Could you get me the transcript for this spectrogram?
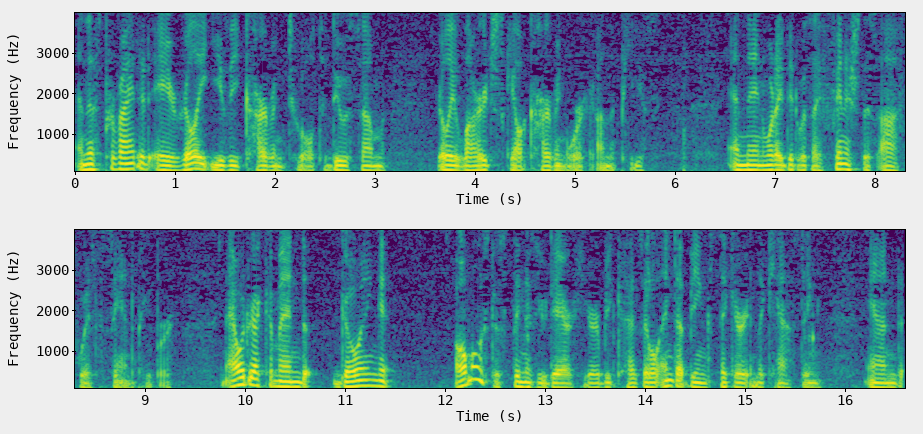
And this provided a really easy carving tool to do some really large scale carving work on the piece. And then what I did was I finished this off with sandpaper. And I would recommend going almost as thin as you dare here because it'll end up being thicker in the casting and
